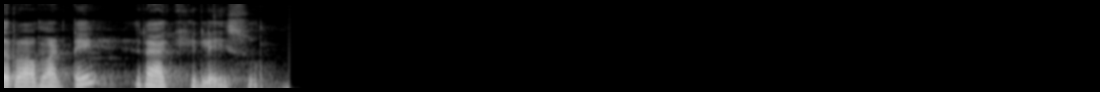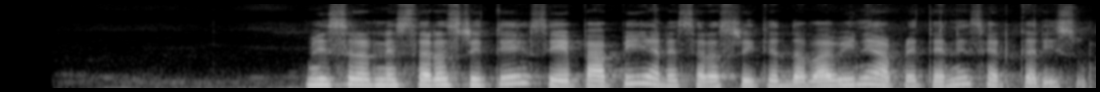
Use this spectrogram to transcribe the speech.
કરવા માટે રાખી લઈશું. મિશ્રણને સરસ રીતે શેપ આપી અને સરસ રીતે દબાવીને આપણે તેને સેટ કરીશું.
